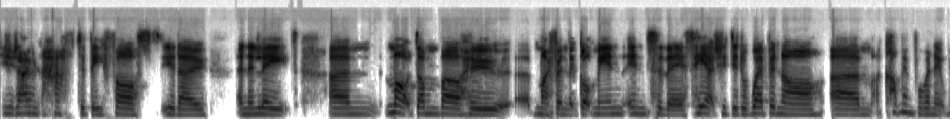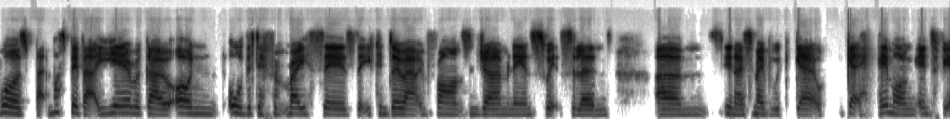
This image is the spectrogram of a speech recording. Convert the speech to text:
you don't have to be fast, you know, an elite. Um, Mark Dunbar, who uh, my friend that got me in, into this, he actually did a webinar. Um, I can't remember when it was, but it must be about a year ago on all the different races that you can do out in France and Germany and Switzerland. Um, you know, so maybe we could get get him on interview.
